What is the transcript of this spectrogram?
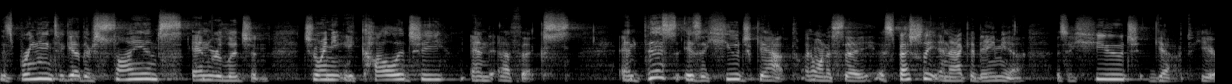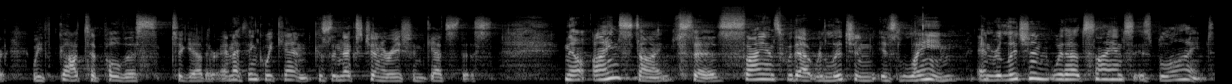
is bringing together science and religion, joining ecology and ethics. And this is a huge gap, I want to say, especially in academia. There's a huge gap here. We've got to pull this together. And I think we can, because the next generation gets this. Now, Einstein says science without religion is lame, and religion without science is blind.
